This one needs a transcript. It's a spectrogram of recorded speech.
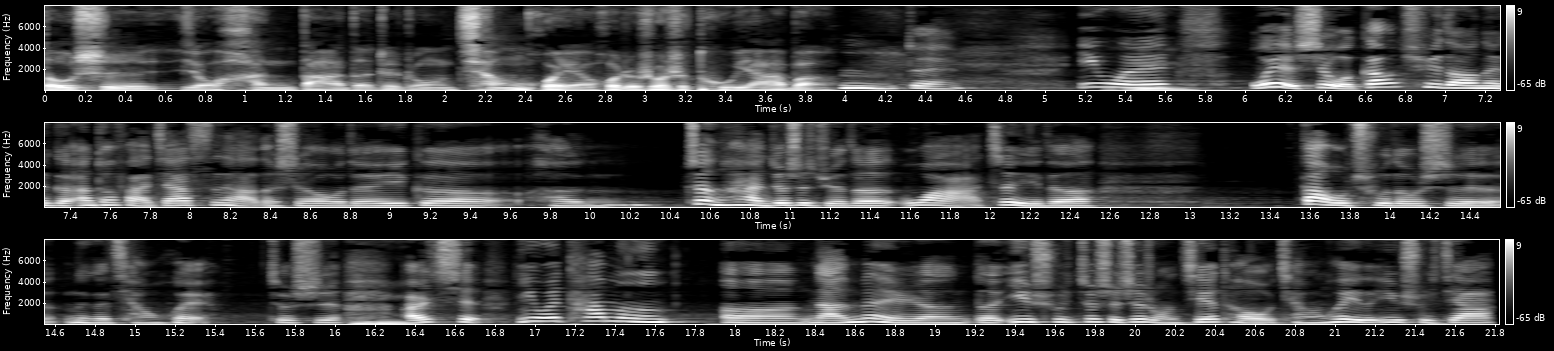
都是有很大的这种墙绘啊，或者说是涂鸦吧。嗯，对，因为我也是，我刚去到那个安托法加斯塔的时候，我的一个很震撼，就是觉得哇，这里的。到处都是那个墙绘，就是，而且因为他们，呃，南美人的艺术就是这种街头墙绘的艺术家，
